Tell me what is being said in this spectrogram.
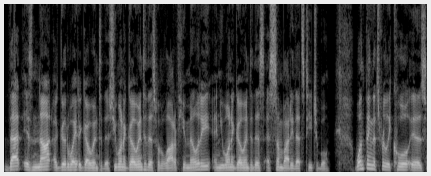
that is not a good way to go into this. You want to go into this with a lot of humility and you want to go into this as somebody that's teachable. One thing that's really cool is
